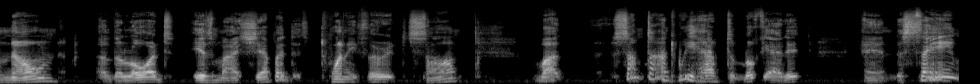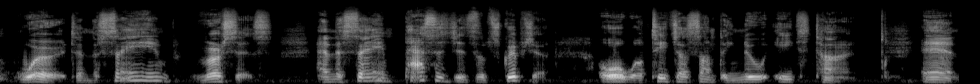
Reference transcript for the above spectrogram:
known. Uh, the Lord is my shepherd, the 23rd Psalm. But sometimes we have to look at it and the same words and the same verses and the same passages of Scripture or will teach us something new each time. And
